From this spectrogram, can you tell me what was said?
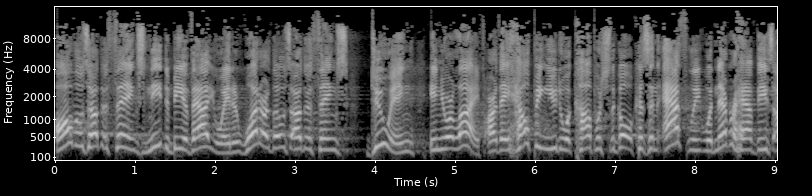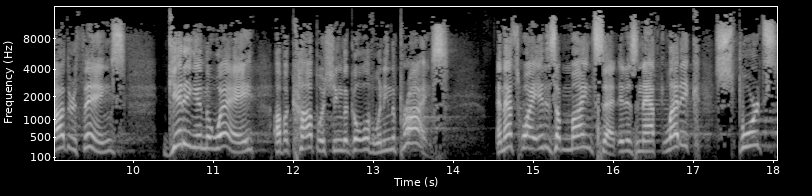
All those other things need to be evaluated. What are those other things doing in your life? Are they helping you to accomplish the goal? Because an athlete would never have these other things getting in the way of accomplishing the goal of winning the prize. And that's why it is a mindset. It is an athletic sports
